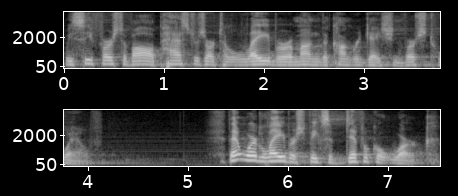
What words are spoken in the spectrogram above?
we see first of all, pastors are to labor among the congregation, verse 12. That word labor speaks of difficult work.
